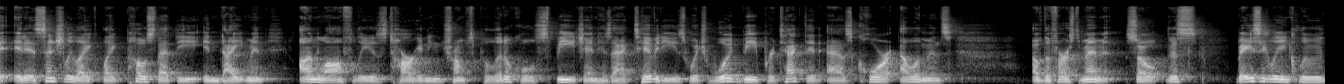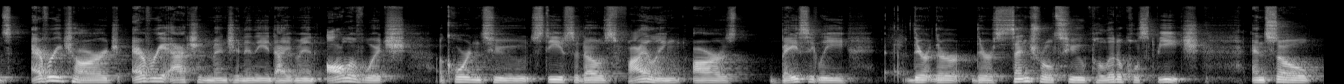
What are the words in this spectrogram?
it, it essentially like like posts that the indictment unlawfully is targeting Trump's political speech and his activities, which would be protected as core elements of the First Amendment. So this basically includes every charge, every action mentioned in the indictment, all of which, according to Steve Sadow's filing, are basically they're they're they're central to political speech. And so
